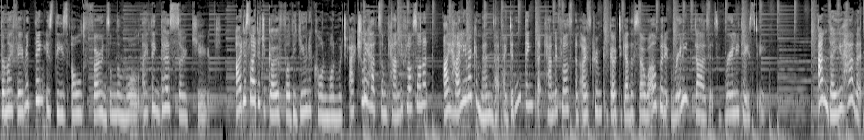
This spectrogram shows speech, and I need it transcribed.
But my favorite thing is these old phones on the wall. I think they're so cute. I decided to go for the unicorn one, which actually had some candy floss on it. I highly recommend that. I didn't think that candy floss and ice cream could go together so well, but it really does. It's really tasty. And there you have it.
